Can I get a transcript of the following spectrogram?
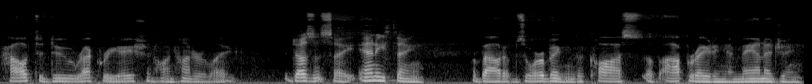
how to do recreation on Hunter Lake. It doesn't say anything about absorbing the costs of operating and managing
